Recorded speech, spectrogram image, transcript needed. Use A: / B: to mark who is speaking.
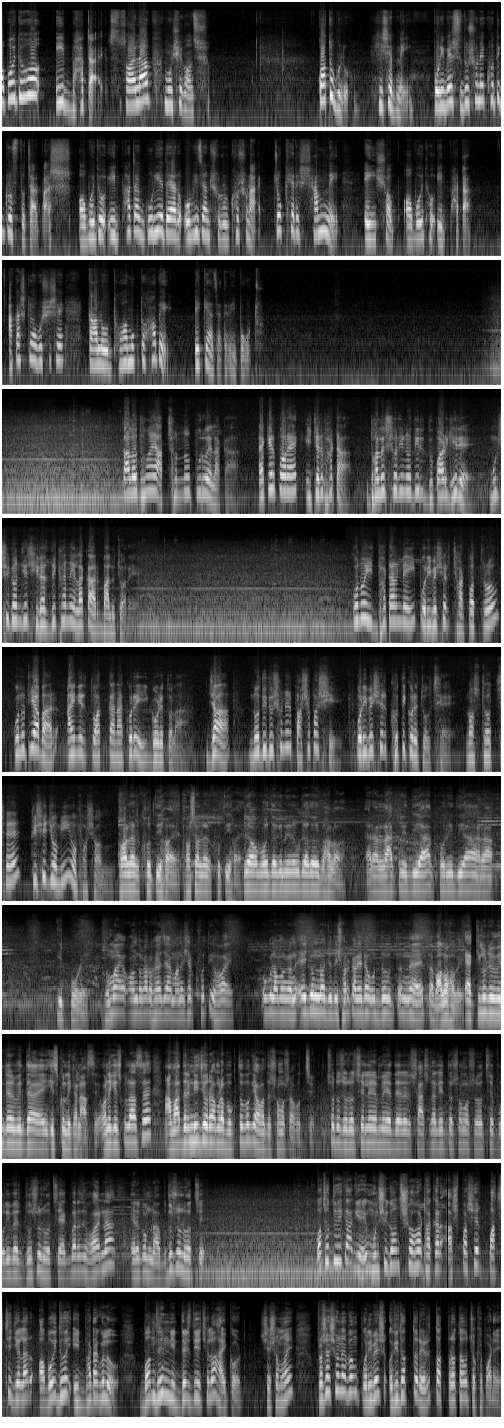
A: অবৈধ ইট ভাটায় সয়লাভ মুন্সীগঞ্জ। কতগুলো? হিসেব নেই। পরিবেশ দূষণে ক্ষতিগ্রস্ত চারপাশ। অবৈধ ইটভাটা গুড়িয়ে দেওয়ার অভিযান শুরুর ঘোষণায় চোখের সামনে এই সব অবৈধ ইটভাটা আকাশ কি অবশেষে কালো ধোঁয়ামুক্ত হবে? একে আজাদের রিপোর্ট।
B: কালো ধোঁয়ায় আচ্ছন্ন পুরো এলাকা। একের পর এক ইটের ভাটা ধলেশ্বরী নদীর দুপার ঘিরে মুন্সীগঞ্জের সিরাজদিখান এলাকার বালুচরে। কোনো ইটভাটার নেই পরিবেশের ছাড়পত্র, কোনোটি আবার আইনের তোয়াক্কা না করেই গড়ে তোলা, যা নদী দূষণের পাশাপাশি পরিবেশের ক্ষতি করে চলছে। নষ্ট হচ্ছে কৃষি জমি ও ফসল।
C: ফলের ক্ষতি হয়, ফসলের ক্ষতি হয়। অবৈধ উঠে দেয় ভালো। এরা লাকড়ি দিয়া, খড়ি দিয়া, এরা ইট পড়ে।
D: ধুমায় অন্ধকার হয়ে যায়, মানুষের ক্ষতি হয়। ওগুলো মনে করেন এই জন্য যদি সরকার এটা উদ্যোগ নেয় তা ভালো হবে।
E: এক কিলোমিটার মধ্যে স্কুল এখানে আছে। অনেক স্কুল আছে। আমাদের নিজেরা আমরা ভুক্তভোগী আমাদের সমস্যা হচ্ছে। ছোট ছোট ছেলে মেয়েদের শ্বাসনালীতে সমস্যা হচ্ছে পরিবেশ দূষণ হচ্ছে। একবারে যে হয় না এরকম না দূষণ হচ্ছে।
B: বছর দুয়েক আগে মুন্সীগঞ্জ সহ ঢাকার আশপাশের পাঁচটি জেলার অবৈধ ইটভাটাগুলো বন্ধের নির্দেশ দিয়েছিল হাইকোর্ট। সে সময় প্রশাসন এবং পরিবেশ অধিদপ্তরের তৎপরতাও চোখে পড়ে।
